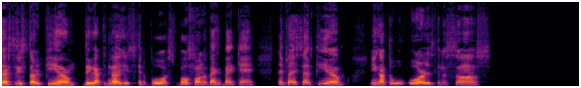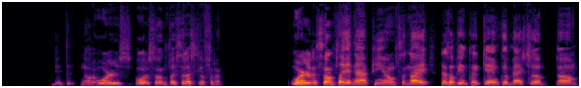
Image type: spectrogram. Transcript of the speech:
that's six thirty p.m. Then you got the Nuggets and the Bulls both on the back to back game. They play at seven p.m. Then you got the Warriors and the Suns. The, the, no, the Warriors or the Suns play, so that's good for them. Warriors and Suns play at nine p.m. tonight. That's gonna be a good game, good matchup. Um,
